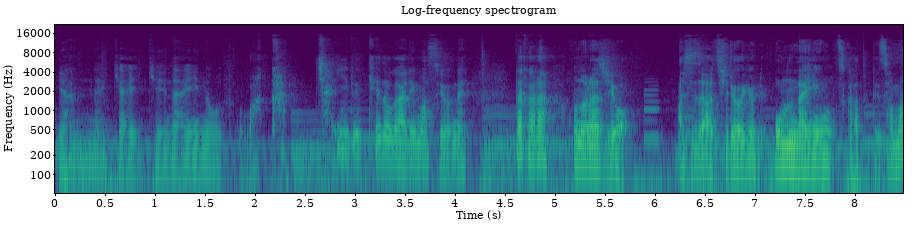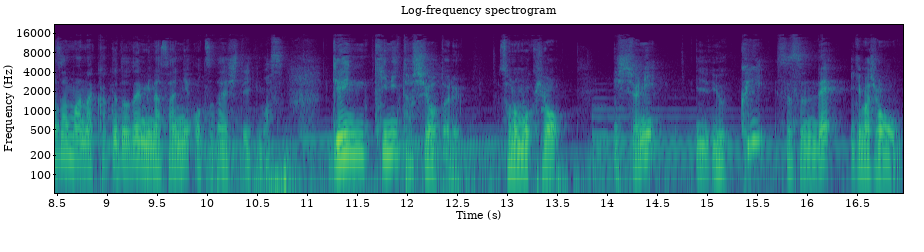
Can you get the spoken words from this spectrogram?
やんなきゃいけないの分かっちゃいるけどがありますよね。だからこのラジオ芦沢治療よりオンラインを使ってさまざまな角度で皆さんにお伝えしていきます。元気に年を取る。その目標。一緒にゆっくり進んでいきましょう。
